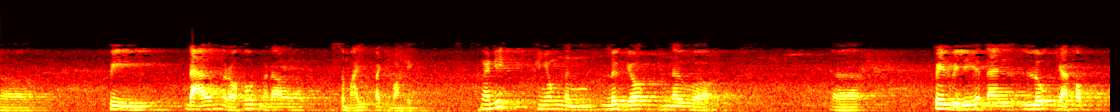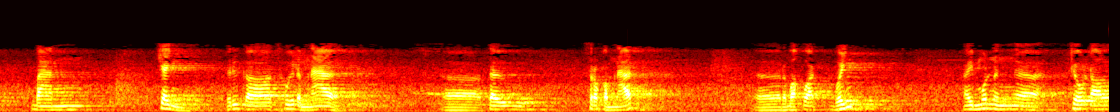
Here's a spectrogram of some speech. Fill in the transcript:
អឺពីដើមរហូតមកដល់សម័យបច្ចុប្បន្ននេះថ្ងៃនេះខ្ញុំនឹងលើកយកនៅអឺពេលវេលាដែលលោកយ៉ាកុបបានចេញឬក៏ធ្វើដំណើរអឺទៅស្រុកកំណើតរបស់គាត់វិញ ហើយមុននឹងចូលដល់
